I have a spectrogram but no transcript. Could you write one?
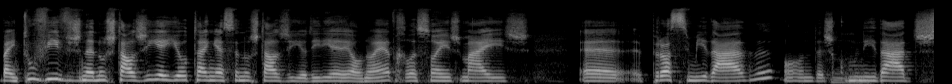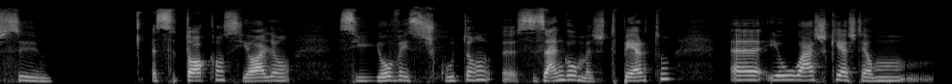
bem, tu vives na nostalgia e eu tenho essa nostalgia, eu diria eu, não é? De relações mais uh, proximidade, onde as hum. comunidades se, se tocam, se olham, se ouvem, se escutam, uh, se zangam, mas de perto. Uh, eu acho que este é um.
